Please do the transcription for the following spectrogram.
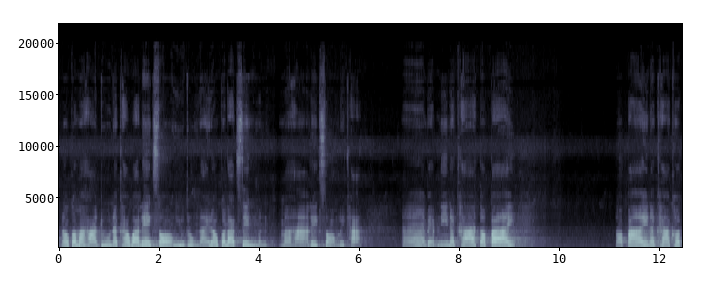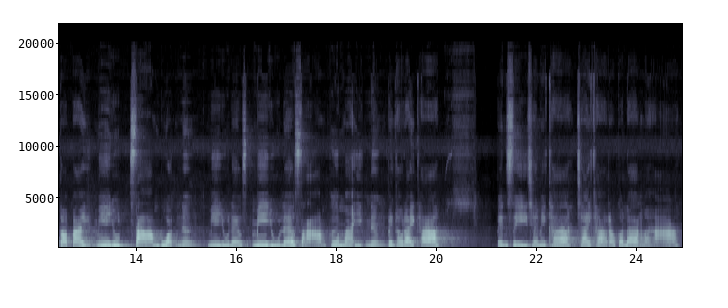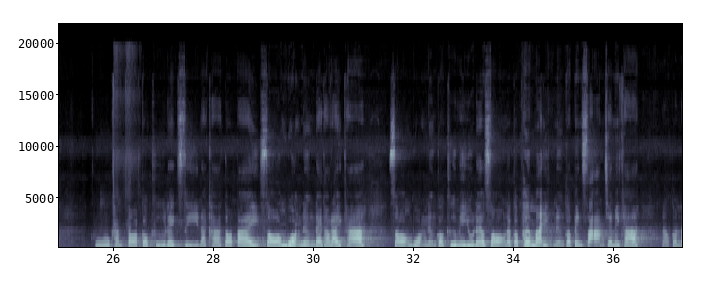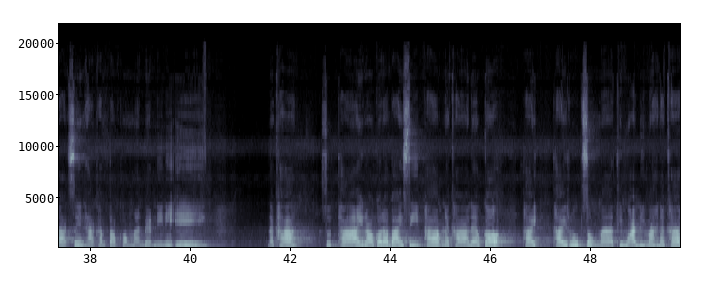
เราก็มาหาดูนะคะว่าเลขสองอยู่ตรงไหนเราก็ลากเส้นมันมาหาเลขสองเลยค่ะ อ่าแบบนี้นะคะต่อไป ต่อไปนะคะ ข้อต่อไปมีอยู่สามบวกหนึ่งมีอยู่แล้วมีอยู่แล้วสามเพิ่มมาอีกหนึ่งเป็นเท่าไหร่คะ เป็นสี่ใช่ไหมคะ ใช่ค่ะเราก็ลากมาหา คู่คำตอบก็คือเลขสี่นะคะ ต่อไปสองบวกหนึ่งได้เท่าไหร่คะสองบวกหนึ่งก็คือมีอยู่แล้วสองแล้วก็เพิ่มมาอีกหนึ่งก็เป็นสามใช่ไหมคะ เราก็ลากเส้นหาคำตอบของมันแบบนี้นี่เองนะคะ สุดท้ายเราก็ระบายสีภาพนะคะ แล้วก็ถ่ายถ่ายรูปส่งมาที่มูอัลลิมะนะคะ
